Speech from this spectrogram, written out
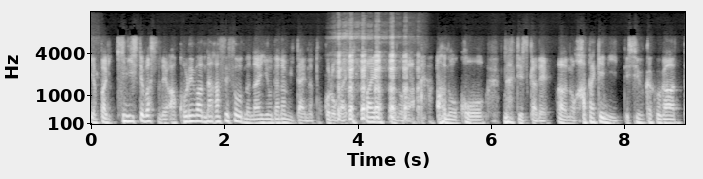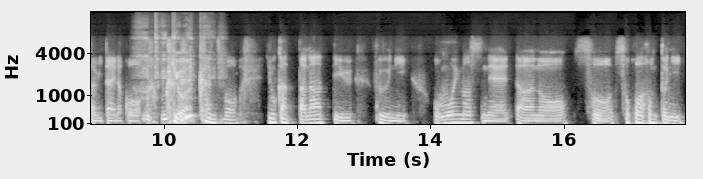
やっぱり気にしてましたね。あこれは流せそうな内容だなみたいなところがいっぱいあったのが あのこう何ていうんですかね。あの畑に行って収穫があったみたいなこう 感じも良かったなっていうふうに思いますね。あのそうそこは本当に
